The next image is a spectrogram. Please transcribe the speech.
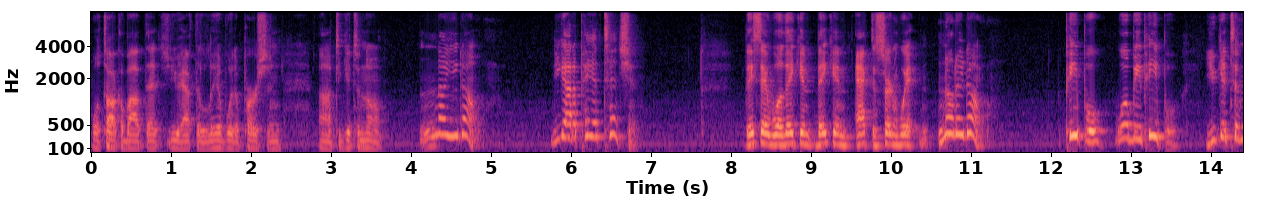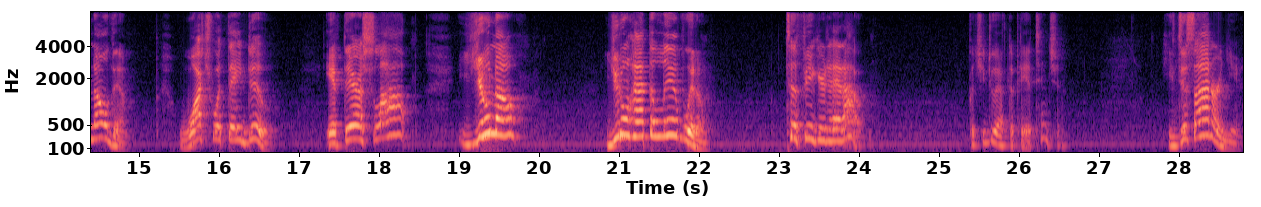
will talk about that you have to live with a person uh, to get to know them. No, you don't. You got to pay attention. They say, well, they can they can act a certain way. No, they don't. People will be people. You get to know them. Watch what they do. If they're a slob, you know. You don't have to live with them to figure that out. But you do have to pay attention. He's dishonoring you.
